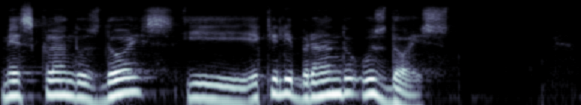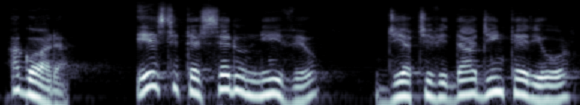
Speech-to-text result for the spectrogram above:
mesclando os dois e equilibrando os dois. Agora, este terceiro nível de atividade interior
